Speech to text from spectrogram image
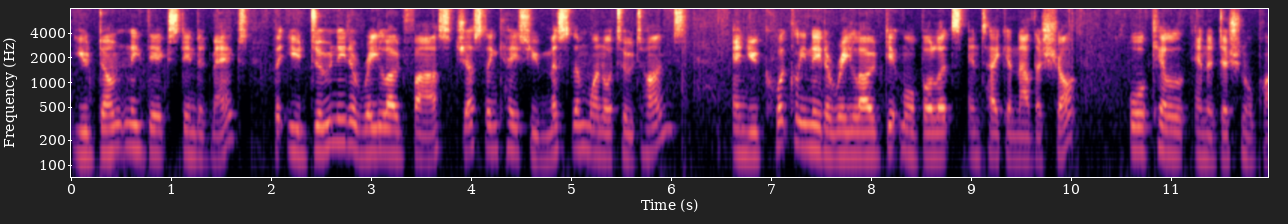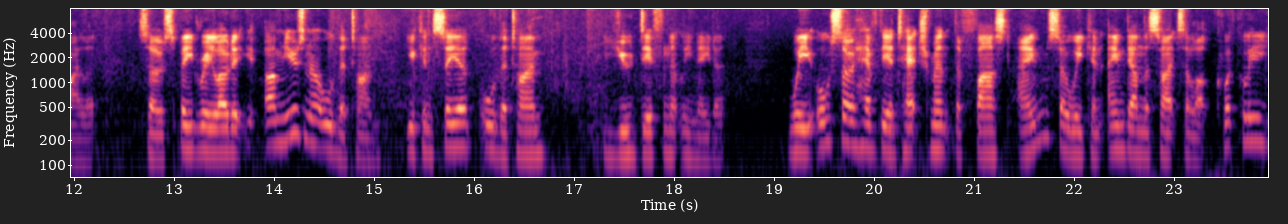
You don't need the extended mags, but you do need to reload fast just in case you miss them one or two times, and you quickly need to reload, get more bullets, and take another shot, or kill an additional pilot. So speed reload it, I'm using it all the time. You can see it all the time you definitely need it. We also have the attachment, the fast aim, so we can aim down the sights a lot quickly,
